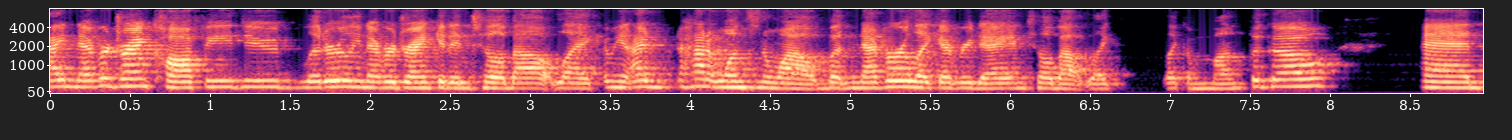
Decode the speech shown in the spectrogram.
I never drank coffee, dude. Literally never drank it until about like I mean I had it once in a while, but never like every day until about like like a month ago. And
